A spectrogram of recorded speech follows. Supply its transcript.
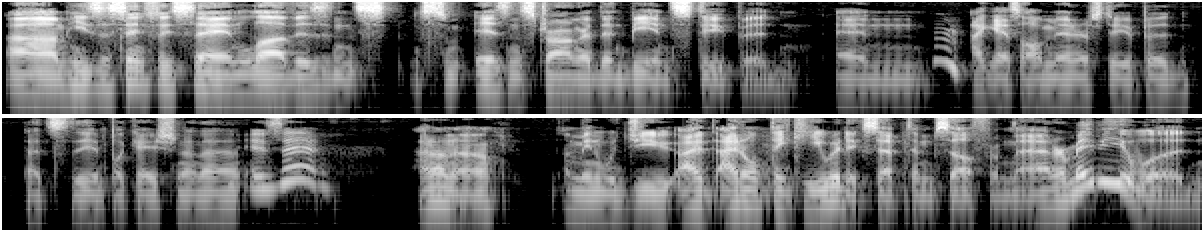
um, he's essentially saying love isn't isn't stronger than being stupid, and Hmm. I guess all men are stupid. That's the implication of that. Is it? I don't know. I mean, would you? I, I don't think he would accept himself from that, or maybe he would.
